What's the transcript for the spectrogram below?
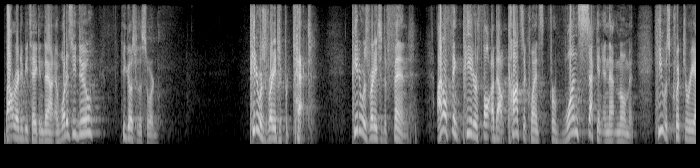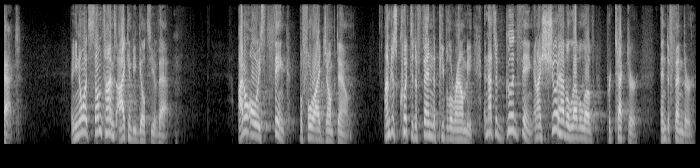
about ready to be taken down. And what does he do? He goes for the sword. Peter was ready to protect. Peter was ready to defend. I don't think Peter thought about consequence for one second in that moment. He was quick to react. And you know what? Sometimes I can be guilty of that. I don't always think before I jump down. I'm just quick to defend the people around me. And that's a good thing. And I should have a level of protector and defender.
